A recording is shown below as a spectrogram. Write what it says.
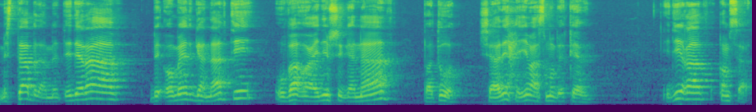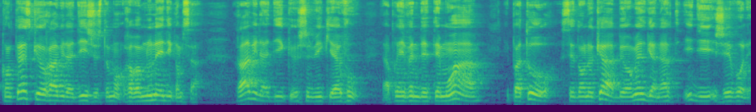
Mistabra, Metederav, Beomer Ganavti, Uva Oedim Sheganav, Patour, Shari Hayim Asmo Bekeren. Il dit Rav comme ça. Quand est-ce que Rav il a dit justement, Rav Amnouna il dit comme ça. Rav il a dit que celui qui avoue, après il vient des témoins, et Patour, c'est dans le cas, Beomer Ganavti, il dit j'ai volé.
